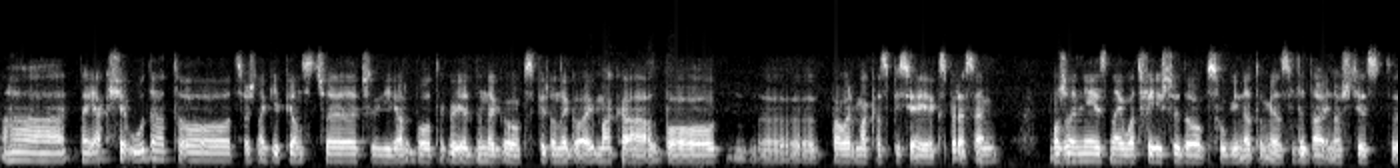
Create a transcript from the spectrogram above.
A no jak się uda, to coś na G5, czyli albo tego jedynego wspieranego iMac'a, albo e, Power Maca z PCI Expressem. Może nie jest najłatwiejszy do obsługi, natomiast wydajność jest e,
